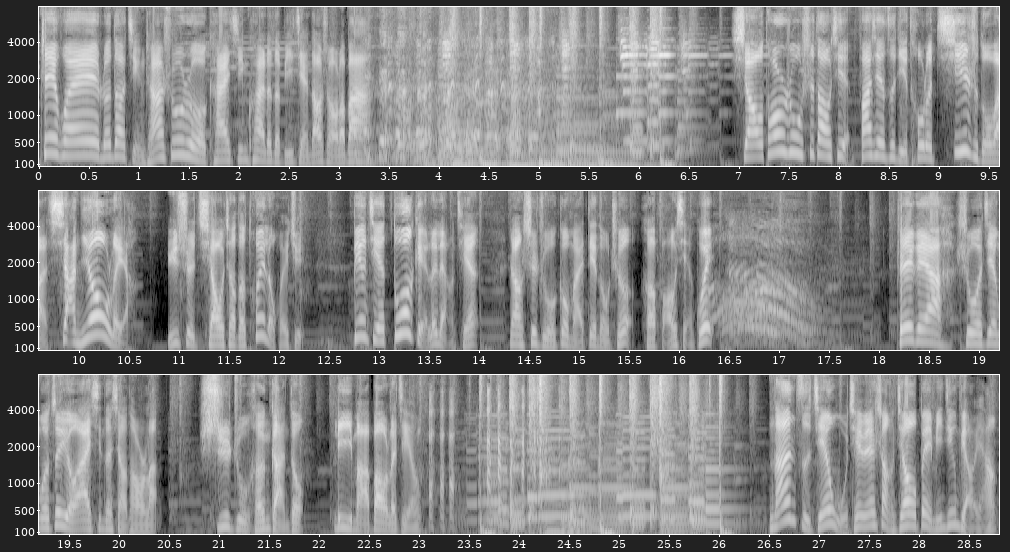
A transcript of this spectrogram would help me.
这回轮到警察叔叔开心快乐的比剪刀手了吧？小偷入室盗窃，发现自己偷了七十多万，吓尿了呀！于是悄悄地退了回去，并且多给了两千，让失主购买电动车和保险柜。这个呀，是我见过最有爱心的小偷了。失主很感动，立马报了警。男子捡五千元上交，被民警表扬。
